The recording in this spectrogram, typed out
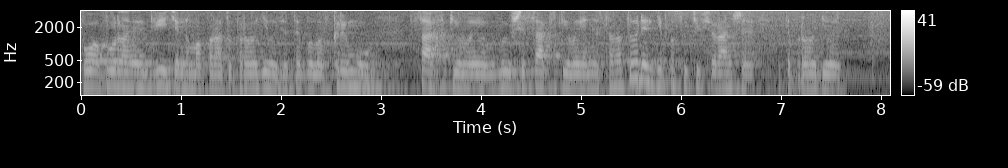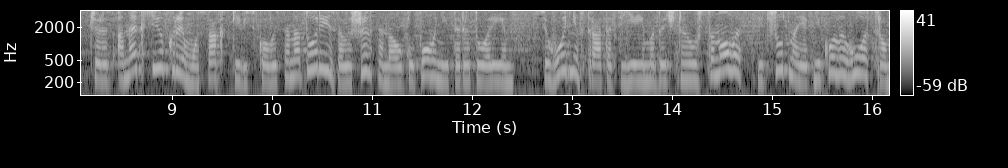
по опорно-двигательному аппарату проводилась. Это было в Крыму, Сакский, во- бывший Сакский военный санаторий, где по сути все раньше это проводилось. Через анексію Криму Сакський військовий санаторій залишився на окупованій території. Сьогодні втрата цієї медичної установи відчутна як ніколи гостро,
